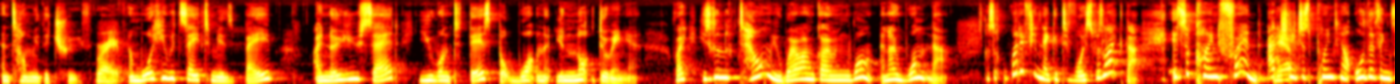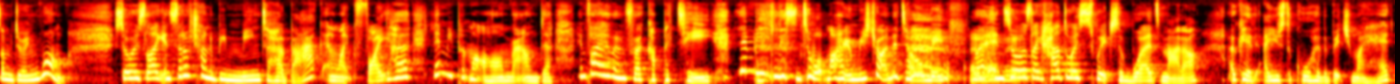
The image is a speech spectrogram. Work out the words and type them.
and tell me the truth. Right. And what he would say to me is, babe, I know you said you wanted this, but what you're not doing it. Right? He's going to tell me where I'm going wrong, and I want that. I was like, what if your negative voice was like that? It's a kind friend, actually just pointing out all the things I'm doing wrong. So it's like, instead of trying to be mean to her back and like fight her, let me put my arm around her, invite her in for a cup of tea. Let me listen to what my homie's trying to tell me. Right? And so I was like, how do I switch? The words matter. Okay, I used to call her the bitch in my head.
